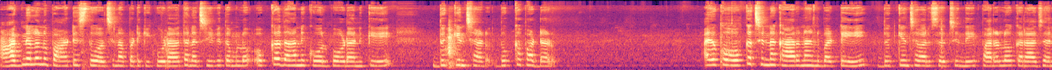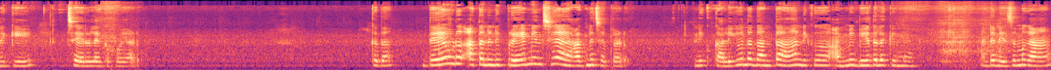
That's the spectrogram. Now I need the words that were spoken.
ఆజ్ఞలను పాటిస్తూ వచ్చినప్పటికీ కూడా తన జీవితంలో ఒక్కదాన్ని కోల్పోవడానికి దుఃఖించాడు దుఃఖపడ్డాడు. ఆ యొక్క ఒక్క చిన్న కారణాన్ని బట్టి దుఃఖించవలసి వచ్చింది. పరలోక రాజ్యానికి చేరలేకపోయాడు. కదా? దేవుడు అతనిని ప్రేమించి ఆ ఆజ్ఞ చెప్పాడు. నీకు కలిగి ఉన్నదంతా నీకు అమ్మి బీదలకిమ్ము. అంటే నిజముగా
